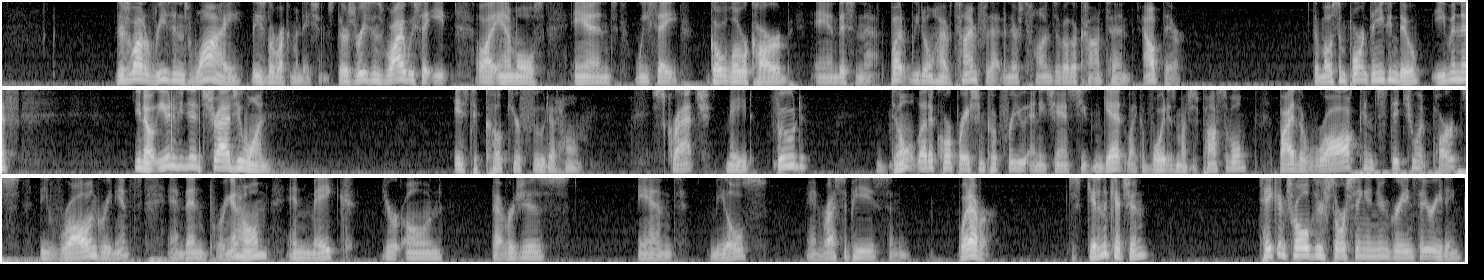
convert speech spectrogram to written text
there's a lot of reasons why these are the recommendations. There's reasons why we say eat a lot of animals and we say go lower carb and this and that. But we don't have time for that. And there's tons of other content out there. The most important thing you can do, even if, you know, even if you did strategy one, is to cook your food at home. Scratch made food. Don't let a corporation cook for you any chance you can get. Like avoid as much as possible buy the raw constituent parts, the raw ingredients, and then bring it home and make your own beverages and meals and recipes and whatever. Just get in the kitchen, take control of your sourcing and your ingredients that you're eating.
